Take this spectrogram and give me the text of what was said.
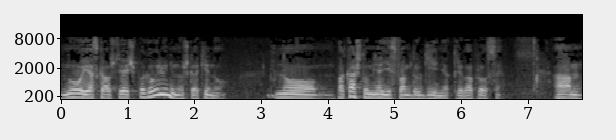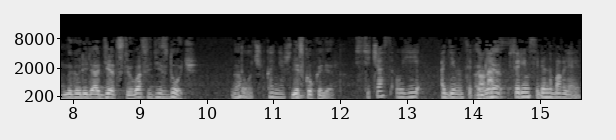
Ну, я сказал, что я еще поговорю немножко о кино. Но пока что у меня есть вам другие некоторые вопросы. А, мы говорили о детстве. У вас ведь есть дочь. Да? Дочь, конечно. Ей сколько лет? Сейчас у ей 11, но а она все время себе набавляет.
